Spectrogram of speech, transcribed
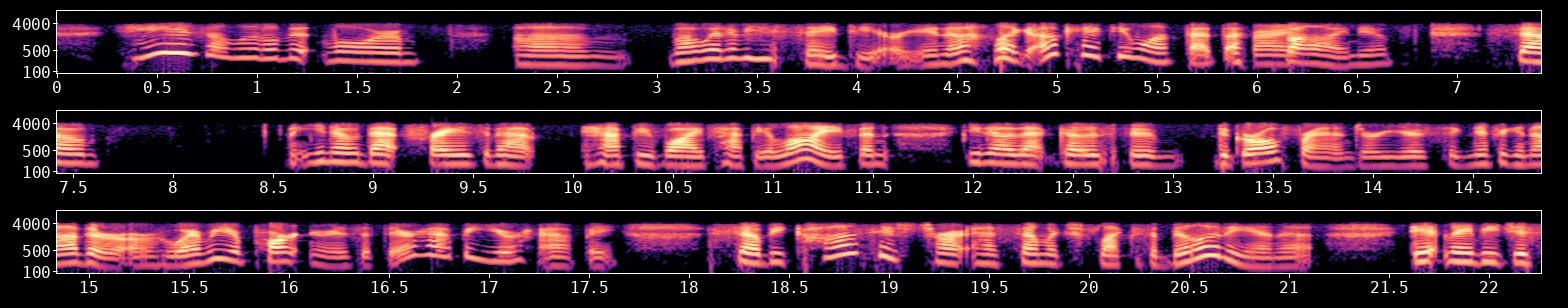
he's a little bit more um well whatever you say dear you know like okay if you want that that's Right. fine you know so you know that phrase about happy wife happy life and you know that goes for the girlfriend or your significant other or whoever your partner is. If they're happy you're happy. So because his chart has so much flexibility in it it may be just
